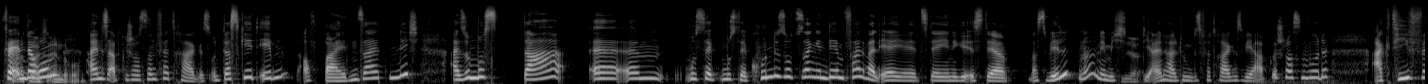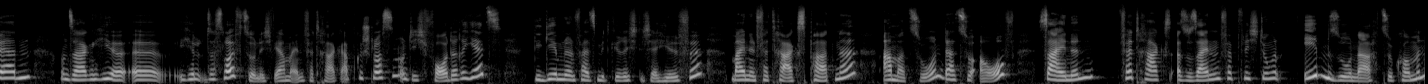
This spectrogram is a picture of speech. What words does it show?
Veränderung eines abgeschlossenen Vertrages. Und das geht eben auf beiden Seiten nicht. Also muss da äh, ähm, muss, der, muss der Kunde sozusagen in dem Fall, weil er ja jetzt derjenige ist, der was will, ne, nämlich ja. die Einhaltung des Vertrages, wie er abgeschlossen wurde, aktiv werden und sagen, hier, äh, hier, das läuft so nicht. Wir haben einen Vertrag abgeschlossen und ich fordere jetzt, gegebenenfalls mit gerichtlicher Hilfe, meinen Vertragspartner Amazon dazu auf, seinen Vertrags, also seinen Verpflichtungen ebenso nachzukommen,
